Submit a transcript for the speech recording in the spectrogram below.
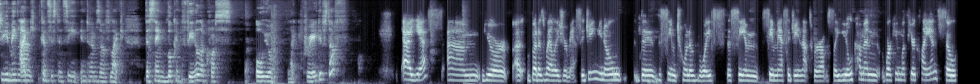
Do you mean like um, consistency in terms of like the same look and feel across all your like creative stuff? Uh, yes, um, your uh, but as well as your messaging, you know, the mm-hmm. the same tone of voice, the same same messaging. That's where obviously you'll come in working with your clients. So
